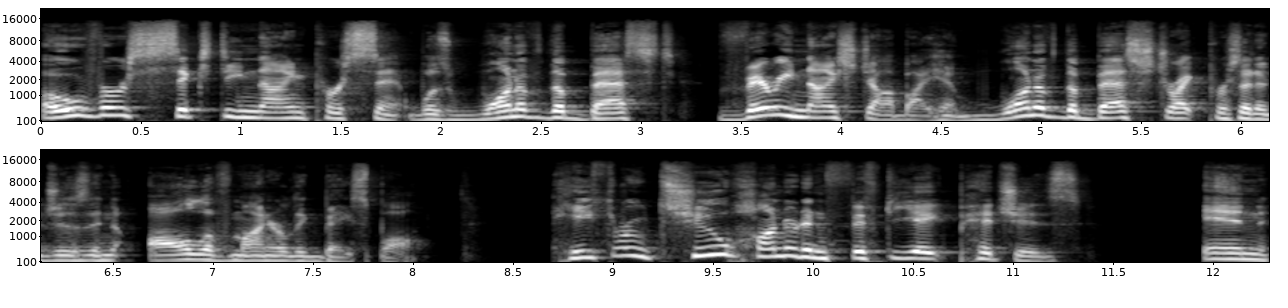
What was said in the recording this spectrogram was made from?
over 69%, was one of the best. Very nice job by him. One of the best strike percentages in all of minor league baseball. He threw 258 pitches in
